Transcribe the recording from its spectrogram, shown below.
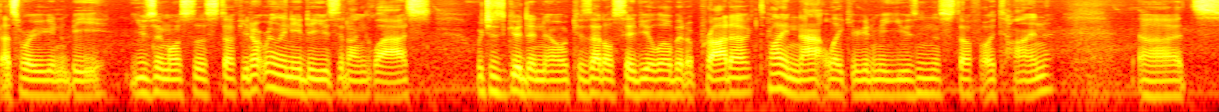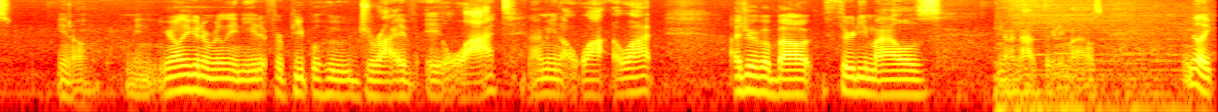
that's where you're gonna be using most of this stuff. You don't really need to use it on glass, which is good to know because that'll save you a little bit of product. Probably not like you're gonna be using this stuff a ton. Uh, it's you know, I mean, you're only gonna really need it for people who drive a lot. I mean, a lot, a lot. I drove about 30 miles, no, not 30 miles, maybe like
